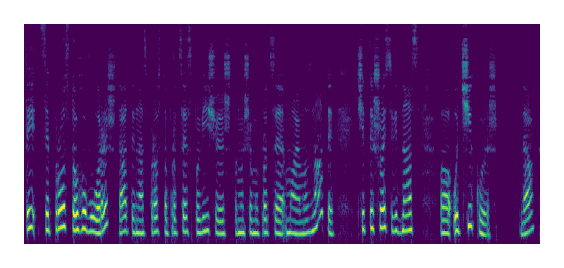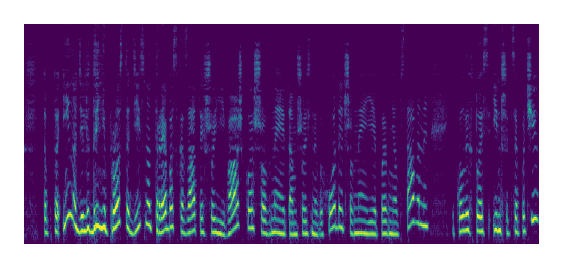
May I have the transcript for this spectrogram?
Ти це просто говориш, да, ти нас просто про це сповіщуєш, тому що ми про це маємо знати, чи ти щось від нас очікуєш? Да? Тобто іноді людині просто дійсно треба сказати, що їй важко, що в неї там щось не виходить, що в неї є певні обставини, і коли хтось інший це почув,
